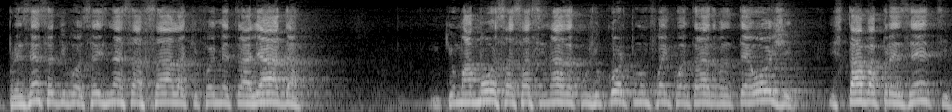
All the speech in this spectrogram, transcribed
A presença de vocês nessa sala que foi metralhada, em que uma moça assassinada cujo corpo não foi encontrado até hoje estava presente,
